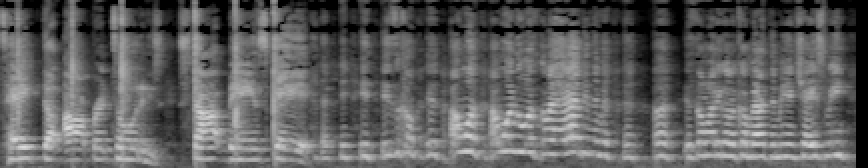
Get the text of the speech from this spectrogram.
take the opportunities. Stop being scared. I want, I wonder what's going to happen. Uh, is somebody going to come after me and chase me?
